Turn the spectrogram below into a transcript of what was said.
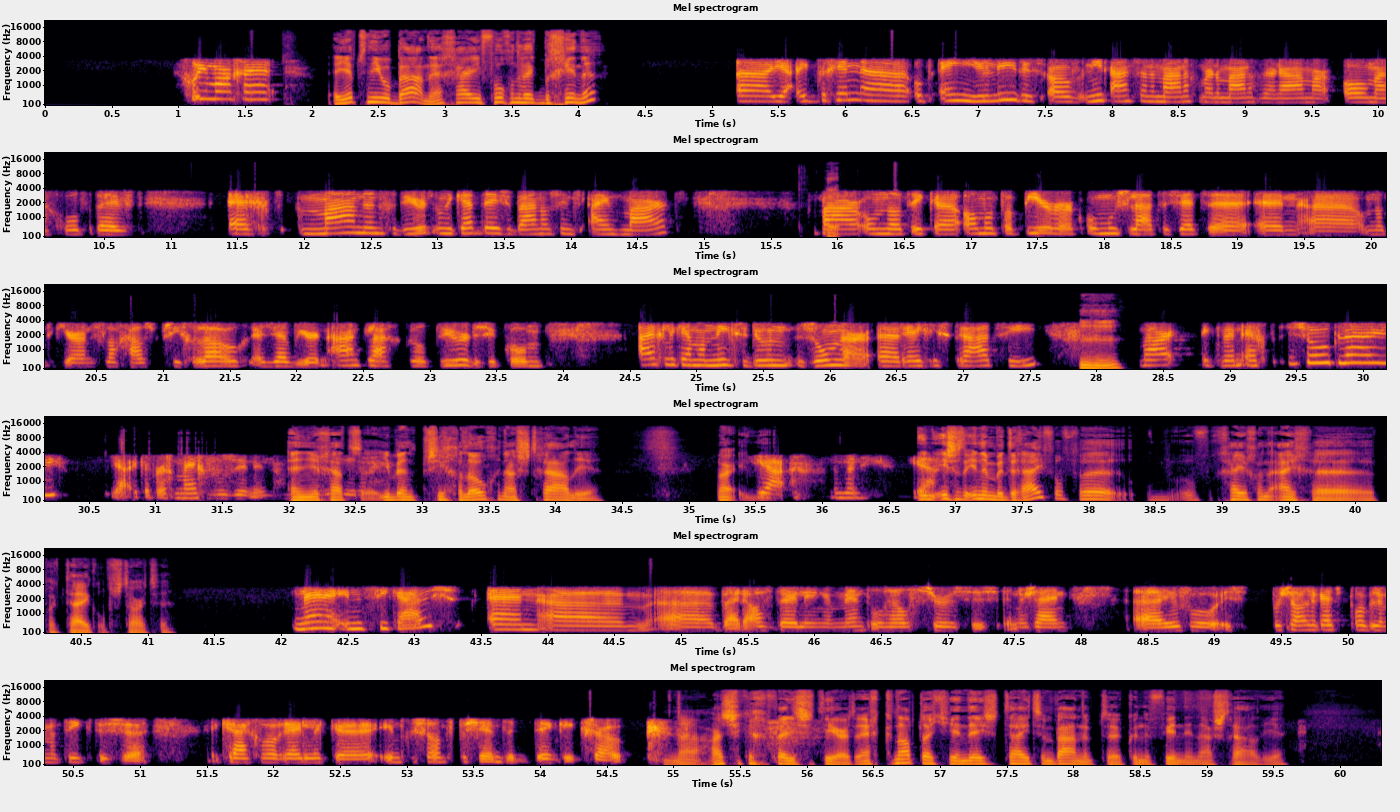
Goedemorgen. En je hebt een nieuwe baan, hè? Ga je volgende week beginnen? Eh, ja, ik begin eh, op 1 juli, dus over, niet aanstaande maandag, maar de maandag daarna. Maar oh mijn god, het heeft echt maanden geduurd. Want ik heb deze baan al sinds eind maart. Maar omdat ik eh, al mijn papierwerk om moest laten zetten... en omdat ik hier aan de slag ga als psycholoog... en ze hebben hier een aanklaagcultuur... dus ik kon eigenlijk helemaal niks doen zonder registratie. Mhm. Maar ik ben echt zo blij. Ja, ik heb er echt mega veel zin in. En je, gaat, je bent psycholoog in Australië. Maar Ja, dan ben ik... Ja. in- is dat in een bedrijf of, eh, of ga je gewoon een eigen praktijk opstarten? Nee, nee, in het ziekenhuis. En ehm, eh, bij de afdelingen mental health services. En er zijn eh, heel veel is persoonlijkheidsproblematiek. Dus eh, ik krijg wel redelijk eh, interessante patiënten, denk ik zo. Nou, hartstikke gefeliciteerd. En echt knap dat je in deze tijd een baan hebt eh, kunnen vinden in Australië.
